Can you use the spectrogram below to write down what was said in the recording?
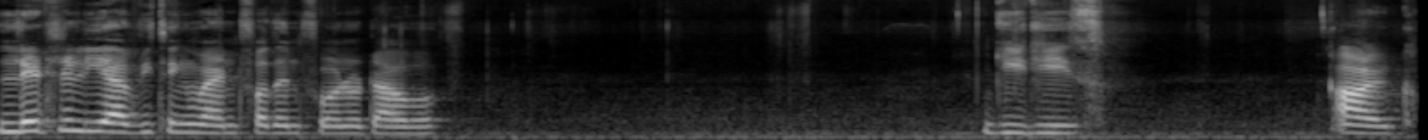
Literally everything went for the Inferno Tower. GG's. Arg.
